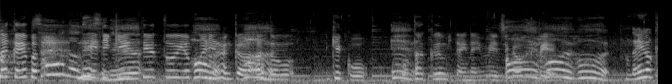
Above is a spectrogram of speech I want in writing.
なんかやっぱね理系っていうとやっぱりなんかあの。結構オタクみたいなイメージが多くて、はいはい、大学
